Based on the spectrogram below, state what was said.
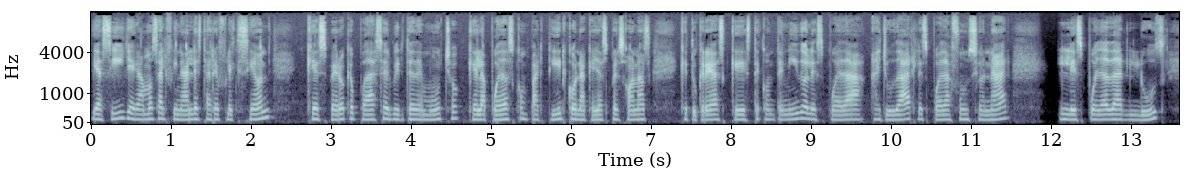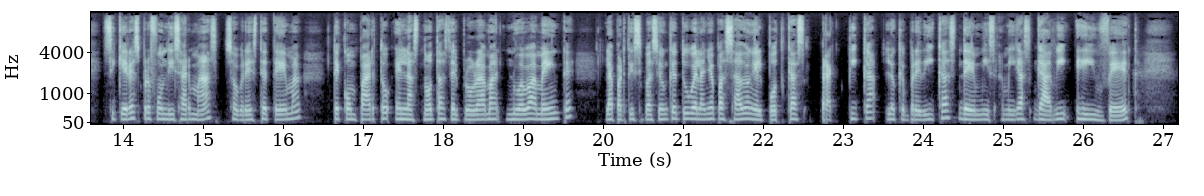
Y así llegamos al final de esta reflexión que espero que pueda servirte de mucho, que la puedas compartir con aquellas personas que tú creas que este contenido les pueda ayudar, les pueda funcionar, les pueda dar luz. Si quieres profundizar más sobre este tema, te comparto en las notas del programa nuevamente la participación que tuve el año pasado en el podcast Practica lo que predicas de mis amigas Gaby e Yvette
